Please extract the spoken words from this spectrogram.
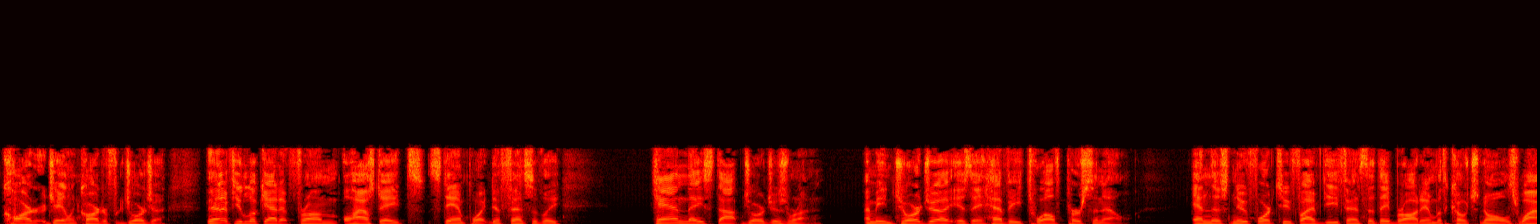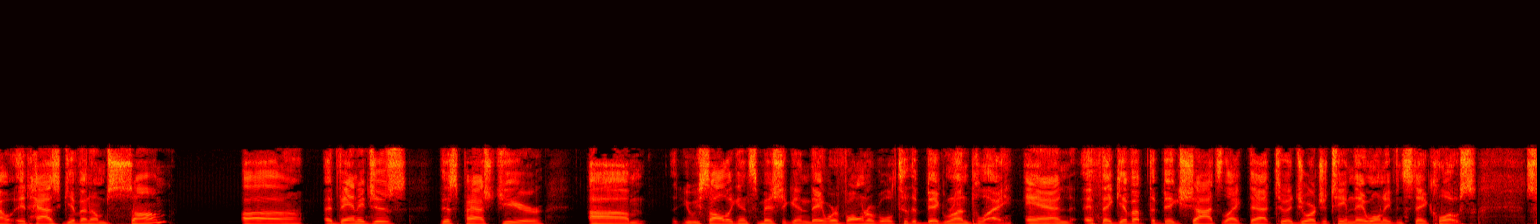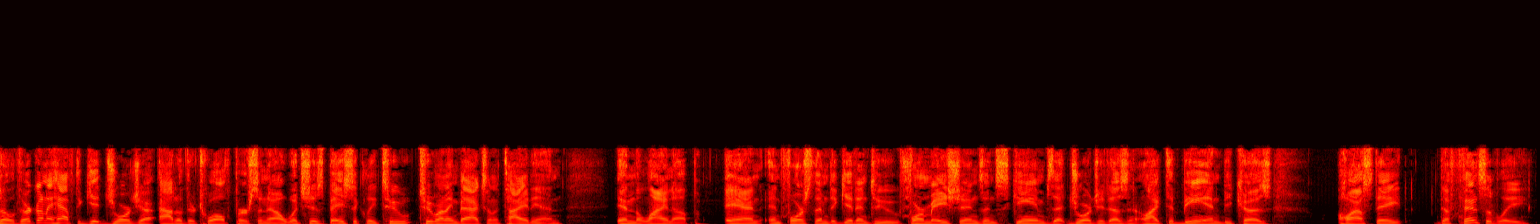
Carter, Jalen Carter for Georgia. Then, if you look at it from Ohio State's standpoint defensively, can they stop Georgia's run? I mean, Georgia is a heavy 12 personnel. And this new 4-2-5 defense that they brought in with Coach Knowles, while it has given them some uh, advantages this past year, um, we saw against Michigan, they were vulnerable to the big run play. And if they give up the big shots like that to a Georgia team, they won't even stay close. So they're going to have to get Georgia out of their 12 personnel, which is basically two two running backs and a tight end in the lineup, and and force them to get into formations and schemes that Georgia doesn't like to be in because Ohio State defensively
